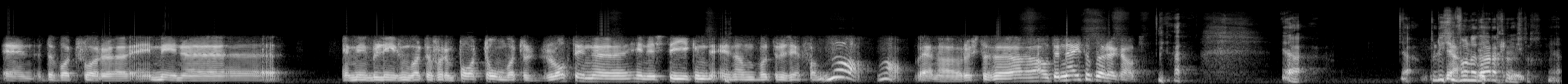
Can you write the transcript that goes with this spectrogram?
En er wordt voor, uh, in, mijn, uh, in mijn beleving wordt er voor een paar ton wordt er de lucht in, uh, in steken. En dan wordt er gezegd van, nou, nou we hebben een rustige oud en nijd op werk gehad. Ja, ja. ja. politie ja, vond het erg rustig. Ja,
